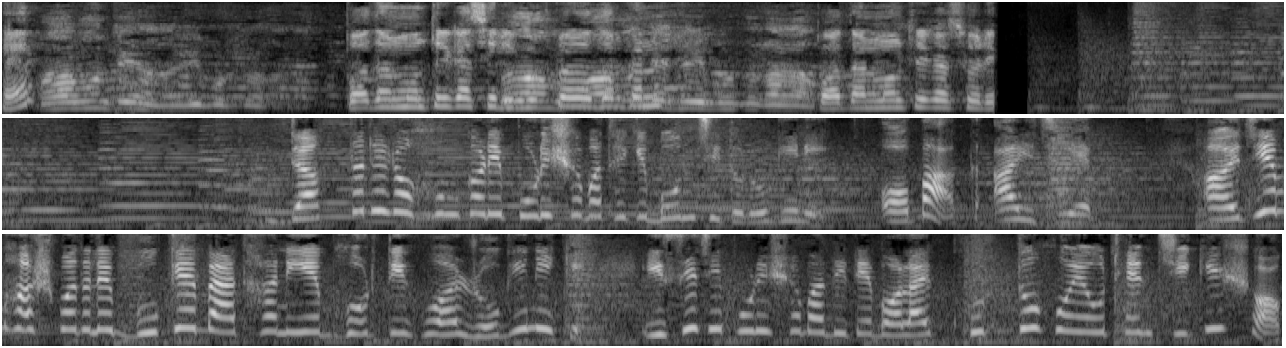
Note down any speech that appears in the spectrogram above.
হ্যাঁ? প্রধানমন্ত্রী রিপোর্ট করা প্রধানমন্ত্রীর কাছে রিপোর্ট করার দরকার নাই? করা প্রধানমন্ত্রীর কাছে ডাক্তারের অহংকারে পরিষেবা থেকে বঞ্চিত রোগিনী অবাক আইজিএম আইজিএম হাসপাতালে বুকে ব্যথা নিয়ে ভর্তি হওয়া রোগিণীকে ইসিজি পরিষেবা দিতে বলায় ক্ষুব্ধ হয়ে ওঠেন চিকিৎসক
